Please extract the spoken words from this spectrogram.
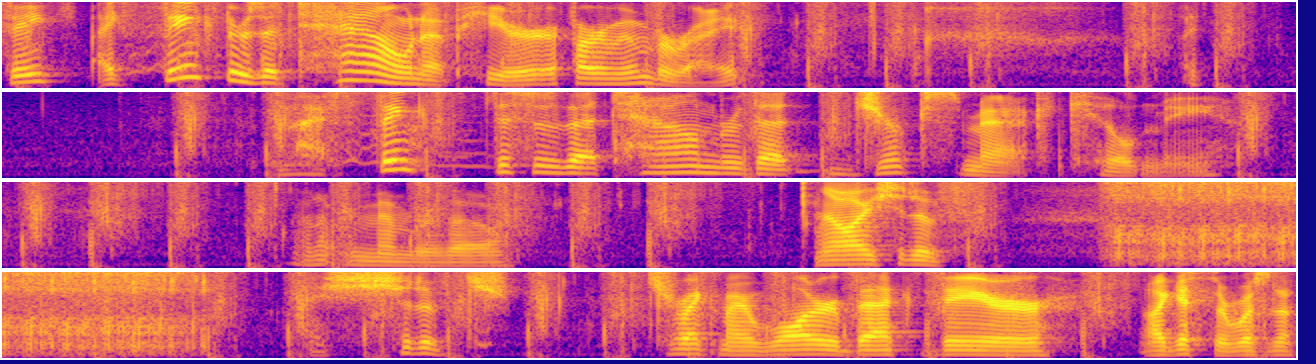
Think I think there's a town up here, if I remember right. I, I think this is that town where that jerk smack killed me. I don't remember though. No, I should have. I should have drank my water back there. I guess there was no.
